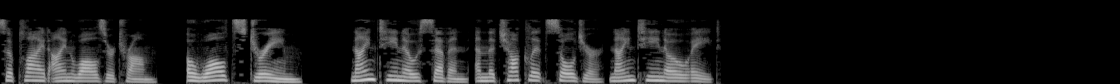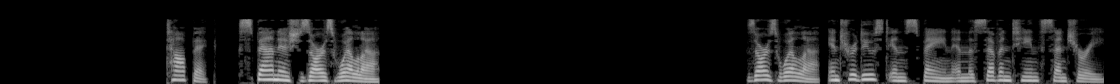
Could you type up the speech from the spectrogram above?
supplied Ein Walzertraum, *A Waltz Dream* (1907), and *The Chocolate Soldier* (1908). Topic: Spanish zarzuela. Zarzuela, introduced in Spain in the 17th century,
